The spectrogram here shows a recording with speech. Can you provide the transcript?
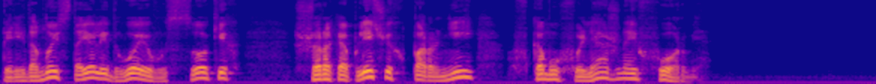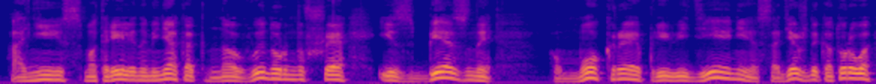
Передо мной стояли двое высоких, широкоплечих парней в камуфляжной форме. Они смотрели на меня, как на вынурнувшее из бездны мокрое привидение, с одежды которого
